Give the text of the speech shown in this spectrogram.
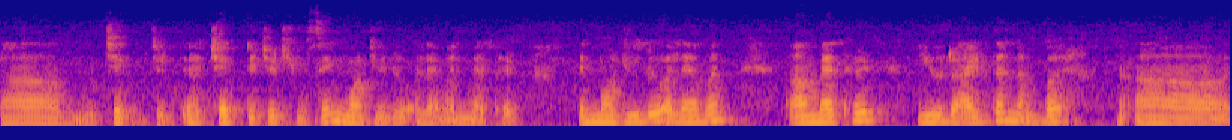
um, check, uh, check digit using modulo 11 method. In modulo 11 uh, method you write the number uh,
